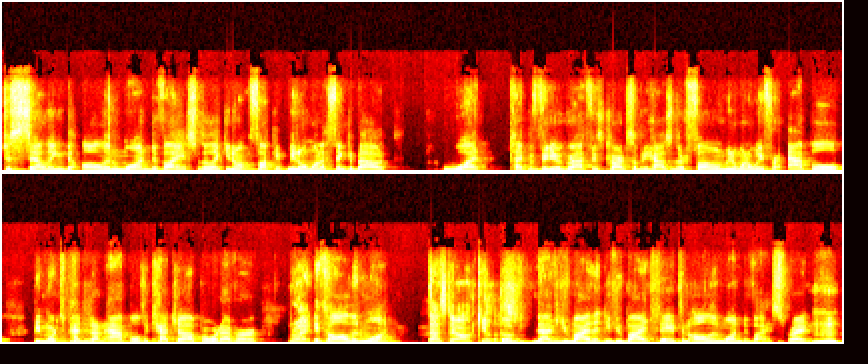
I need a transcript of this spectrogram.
just selling the all-in-one device. So they're like, you know what, fuck it. We don't want to think about what type of video graphics card somebody has on their phone. We don't want to wait for Apple, be more dependent on Apple to catch up or whatever. Right. It's all in one. That's the Oculus. So if, now if you buy that, if you buy it today, it's an all-in-one device, right? Mhm.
